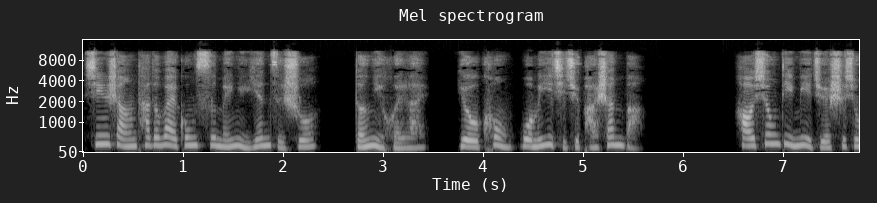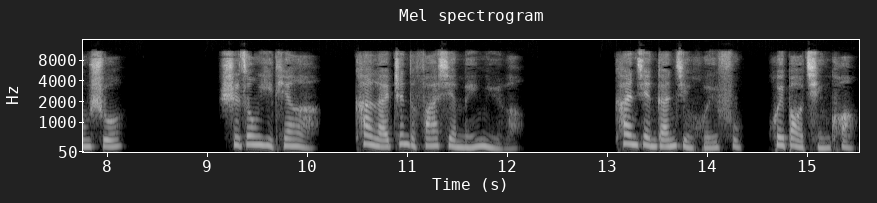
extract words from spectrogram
欣赏他的外公司美女烟子说：“等你回来，有空我们一起去爬山吧。”好兄弟灭绝师兄说：“失踪一天啊，看来真的发现美女了。看见赶紧回复汇报情况。”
